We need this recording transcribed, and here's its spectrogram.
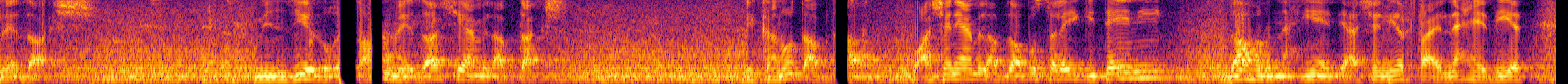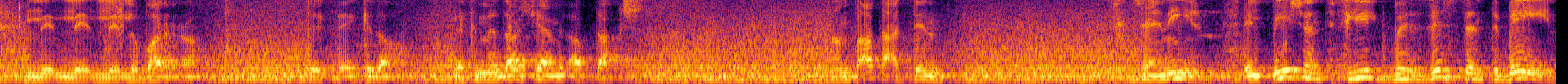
ما يقدرش. من zero لغايه 9 ما يقدرش يعمل ابدكشن كانوت ابدكت وعشان يعمل abduct بص الاقي يجي تاني ظهره الناحية دي عشان يرفع الناحية ديت لبره كده اهو. لكن ما يقدرش يعمل abduction قامت قطع ال tendon ثانيا ال patient feel persistent pain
